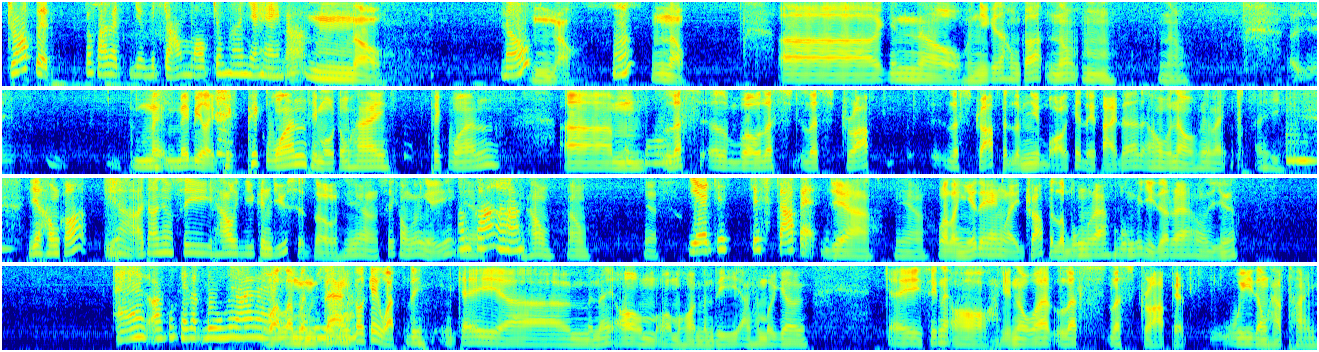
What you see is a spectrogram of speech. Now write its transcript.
drop it, có phải là mình chọn một trong hai nhà hàng đó? No. No. No. Hử? No. Uh, no, hình như cái đó không có. No. Mm, no. May- maybe like pick pick one thì một trong hai. Pick one. Um, let's uh, well let's let's drop let's drop it làm như bỏ cái đề tài đó không no như vậy yeah không có yeah I, I don't see how you can use it though yeah sẽ không có nghĩ Không yeah. có hả? không không yes Yeah, just just stop it. Yeah, yeah. Hoặc là nghĩa đen lại drop thì là buông ra, buông cái gì đó ra hoặc là gì nữa. À, ờ, có thể là buông cái đó ra. Hoặc là buông mình đang có kế hoạch đi, cái ờ, mình nói ô một, một hồi mình đi ăn hamburger. Cái xin nói oh, you know what, let's let's drop it. We don't have time.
